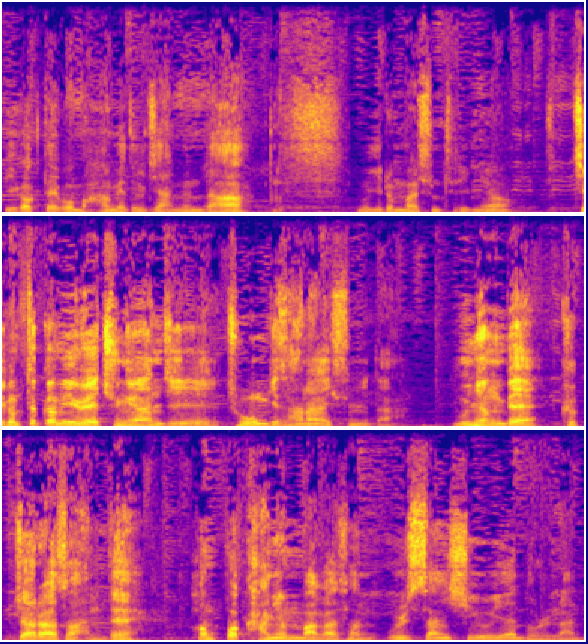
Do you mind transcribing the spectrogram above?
삐걱대고 마음에 들지 않는다. 뭐 이런 말씀 드리며 지금 특검이 왜 중요한지 좋은 기사 하나가 있습니다. 문영배 극좌라서 안 돼. 헌법 강연 막아선 울산시의회 논란.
